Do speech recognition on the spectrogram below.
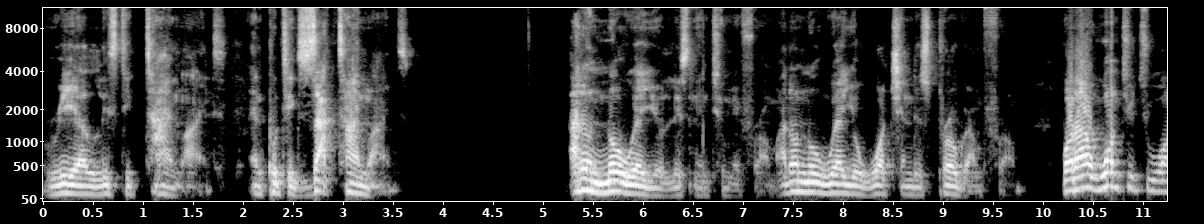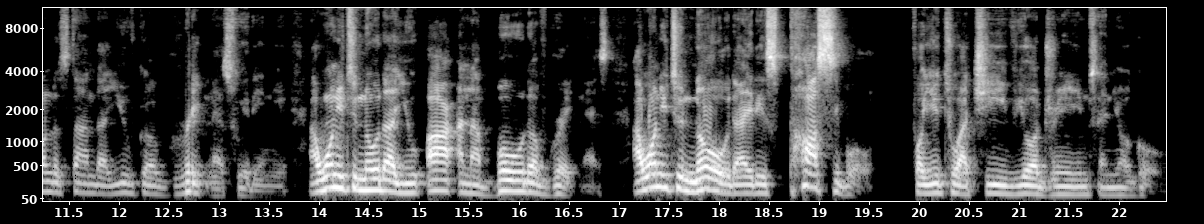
realistic timelines and put exact timelines. I don't know where you're listening to me from. I don't know where you're watching this program from. But I want you to understand that you've got greatness within you. I want you to know that you are an abode of greatness. I want you to know that it is possible for you to achieve your dreams and your goals.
